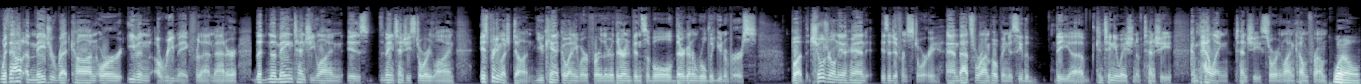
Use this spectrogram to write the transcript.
without a major retcon or even a remake for that matter, the the main Tenchi line is the main Tenchi storyline is pretty much done. You can't go anywhere further. They're invincible. They're going to rule the universe. But the children, on the other hand, is a different story, and that's where I'm hoping to see the the uh, continuation of Tenchi, compelling Tenchi storyline come from. Well,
